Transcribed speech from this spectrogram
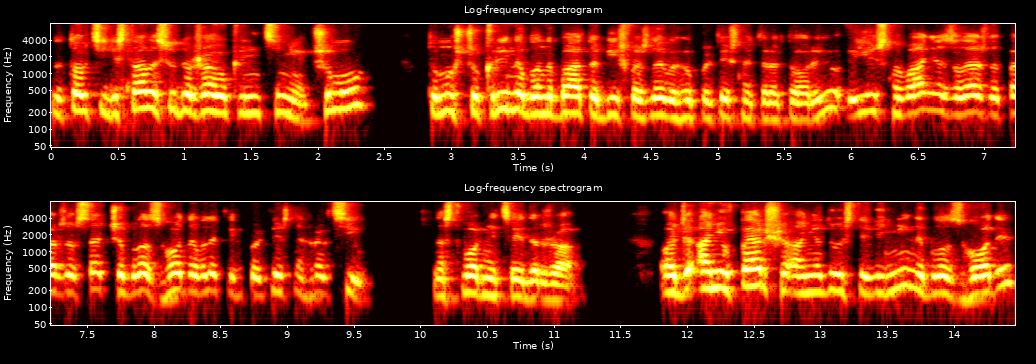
литовці дістали цю державу українці ні. Чому? Тому що Україна була набагато більш важливою геополітичною територією, і її існування залежало перш за все, чи була згода великих політичних гравців на створення цієї держави. Отже, ані в першій, ані в другій війні не було згоди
